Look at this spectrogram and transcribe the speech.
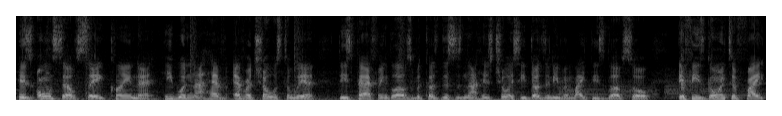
his own self, say, claim that he would not have ever chose to wear these Paffen gloves because this is not his choice. He doesn't even like these gloves. So if he's going to fight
